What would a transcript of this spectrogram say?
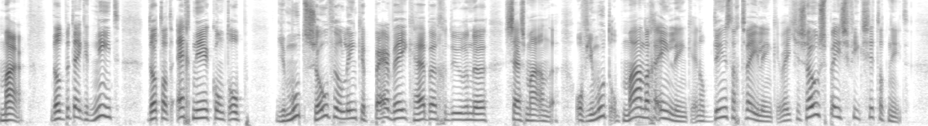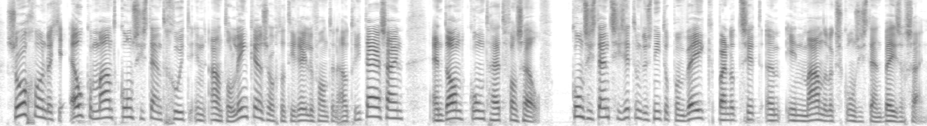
Maar dat betekent niet dat dat echt neerkomt op je moet zoveel linken per week hebben gedurende zes maanden. Of je moet op maandag één link en op dinsdag twee linken. Weet je, zo specifiek zit dat niet. Zorg gewoon dat je elke maand consistent groeit in aantal linken. Zorg dat die relevant en autoritair zijn. En dan komt het vanzelf. Consistentie zit hem dus niet op een week, maar dat zit hem in maandelijks consistent bezig zijn.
